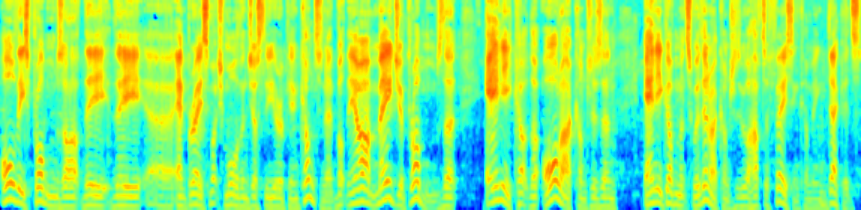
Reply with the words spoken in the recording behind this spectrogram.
All these problems are they, they uh, embrace much more than just the European continent, but they are major problems that any that all our countries and any governments within our countries will have to face in coming decades.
